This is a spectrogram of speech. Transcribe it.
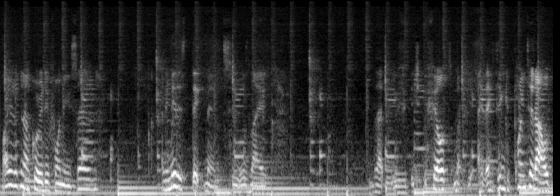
Why are you looking at Korede funny?" He said, and he made a statement. He was like, that he, he felt, I think he pointed out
